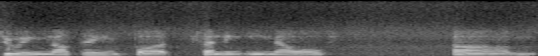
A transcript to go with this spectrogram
doing nothing but sending emails, um,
